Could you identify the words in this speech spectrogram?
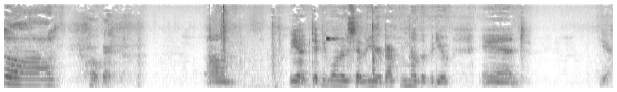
Uh, okay. Um, yeah, Depie 107 here, back with another video. And, yeah.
